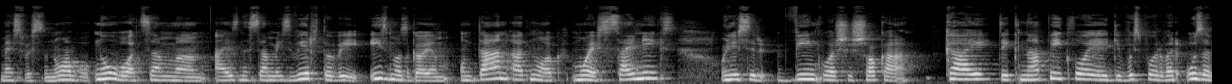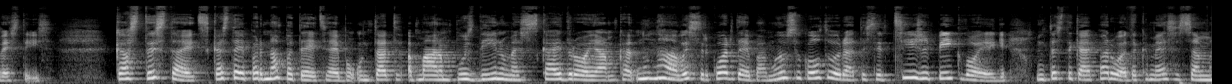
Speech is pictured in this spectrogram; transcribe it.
Mēs visu novocam, aiznesam iz virtuvi, izmazgojam, un tā atnāk mojas saimnieks, un viņš ir vienkārši šokā, kā tik napīklojīgi vispār var uzavestīs kas tas teica, kas te par nepateicību. Un tad apmēram pusdienu mēs skaidrojām, ka, nu, nā, viss ir kārtībā. Mūsu kultūrā tas ir cīži pīklojīgi. Un tas tikai parāda, ka mēs esam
